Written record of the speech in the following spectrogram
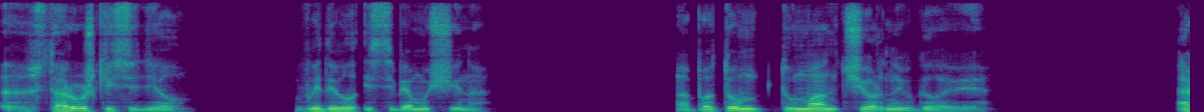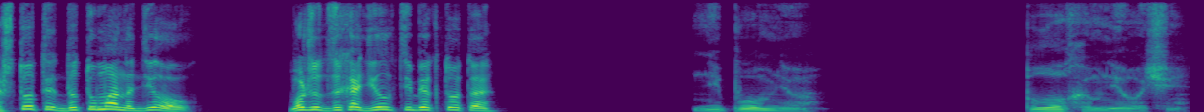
Э, в старушке сидел», — выдавил из себя мужчина. А потом туман черный в голове. «А что ты до тумана делал? Может, заходил к тебе кто-то?» «Не помню. Плохо мне очень.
